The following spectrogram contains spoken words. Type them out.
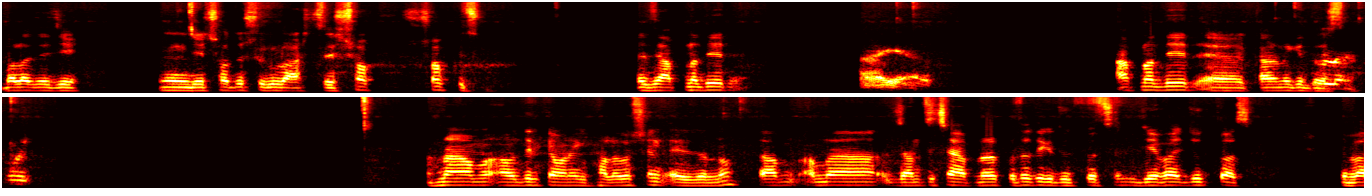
বলা যায় যে যে সদস্যগুলো আসছে, সব, সবকিছু। যে আপনাদের আপনাদের কারণে কিন্তু আপনারা আমাদেরকে অনেক ভালোবাসেন এই জন্য। তা আমরা জানতে চাই আপনারা কোথা থেকে যুক্ত আছেন, যে ভাই যুক্ত আছে বা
